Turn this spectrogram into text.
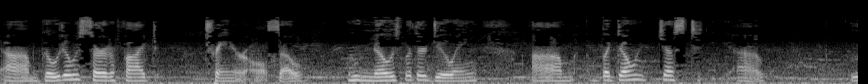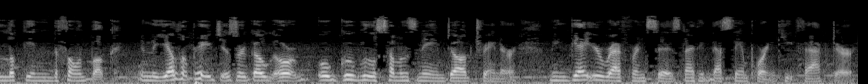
Um, go to a certified trainer also who knows what they're doing. Um, but don't just uh, look in the phone book in the yellow pages or go or, or Google someone's name, dog trainer. I mean, get your references, and I think that's the important key factor.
